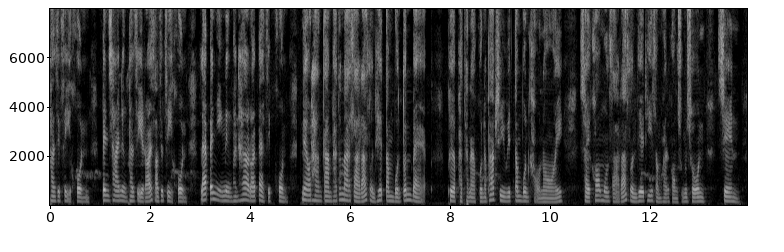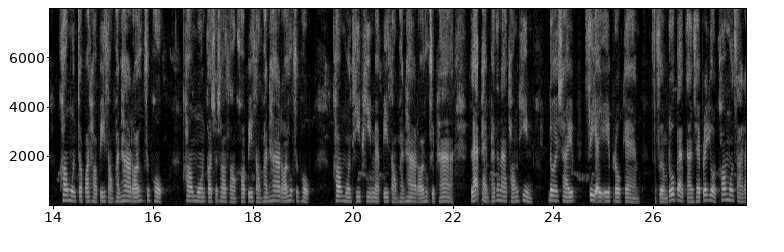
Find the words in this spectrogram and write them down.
3,014 คน เป็นชาย 1,434 คน และเป็นหญิง 1,580 คน แนวทางการพัฒนาสารสนเทศตำบลต้นแบบ เพื่อพัฒนาคุณภาพชีวิตตำบลเขาน้อย ใช้ข้อมูลสารสนเทศที่สำคัญของชุมชน เช่น ข้อมูลจปทปี 2566 ข้อมูลกชช2คปี 2566 ข้อมูล TP Map ปี 2565 และแผนพัฒนาท้องถิ่น โดยใช้ CIA โปรแกรม เสริมรูปแบบการใช้ประโยชน์ข้อมูลสาร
